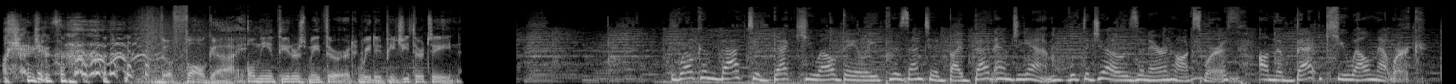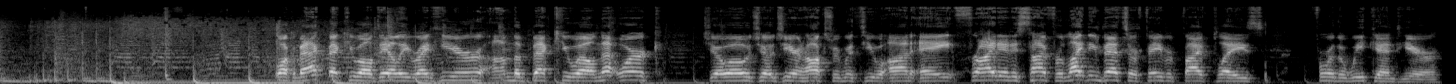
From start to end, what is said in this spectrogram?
The Fall Guy. Only in theaters May 3rd. Rated PG-13. Welcome back to BetQL Daily, presented by BetMGM with the Joes and Erin Hawksworth on the BetQL Network. Welcome back, BetQL Daily, right here on the BetQL Network. Joe O, Joe G, and Hawksworth with you on a Friday. It is time for Lightning Bets, our favorite five plays for the weekend here.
